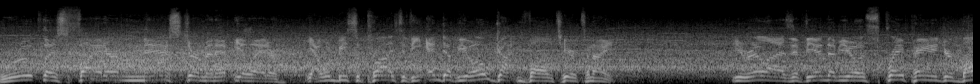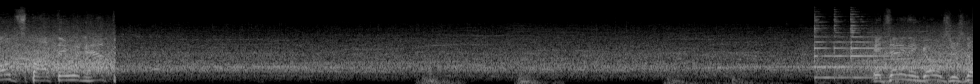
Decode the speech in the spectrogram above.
Ruthless fighter, master manipulator. Yeah, I wouldn't be surprised if the NWO got involved here tonight. You realize if the NWO spray painted your bald spot, they wouldn't have to. It's anything goes, there's no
